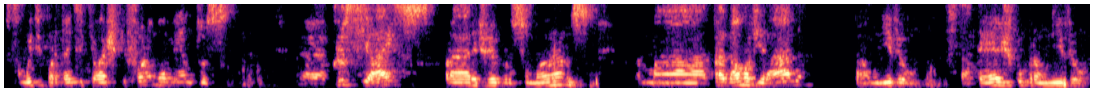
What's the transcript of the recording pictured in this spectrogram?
são muito importantes e que eu acho que foram momentos uh, cruciais para a área de recursos humanos, para dar uma virada para um nível estratégico, para um nível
